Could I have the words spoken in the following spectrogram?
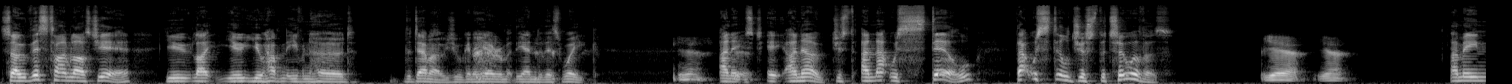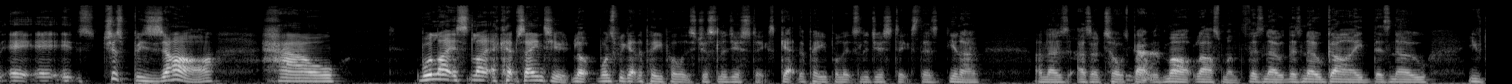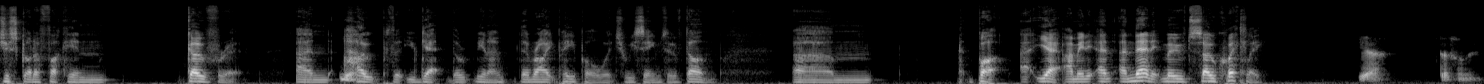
So this time last year, you like you you hadn't even heard the demos. You were going to hear them at the end of this week. Yeah. and yeah. it's it, I know just and that was still that was still just the two of us. Yeah. Yeah. I mean, it, it, it's just bizarre how well, like it's like I kept saying to you. Look, once we get the people, it's just logistics. Get the people, it's logistics. There's you know, and those as I talked about with Mark last month. There's no there's no guide. There's no. You've just got to fucking go for it and Yeah. hope that you get the you know the right people, which we seem to have done. Um, but uh, yeah, I mean, and and then it moved so quickly Yeah. Definitely.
